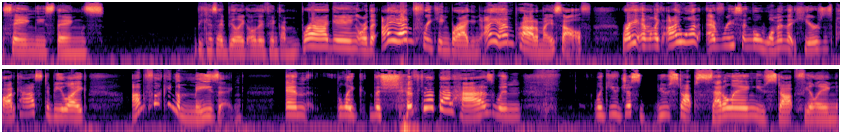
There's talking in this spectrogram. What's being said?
saying these things because I'd be like, oh, they think I'm bragging, or that I am freaking bragging. I am proud of myself, right? And like, I want every single woman that hears this podcast to be like, I'm fucking amazing. And like the shift that that has when like you just you stop settling you stop feeling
